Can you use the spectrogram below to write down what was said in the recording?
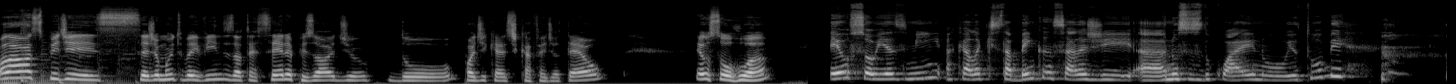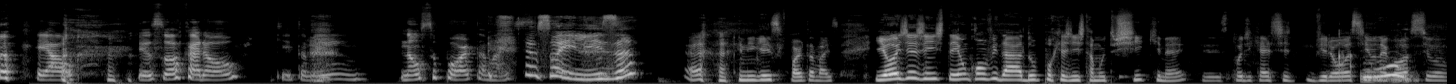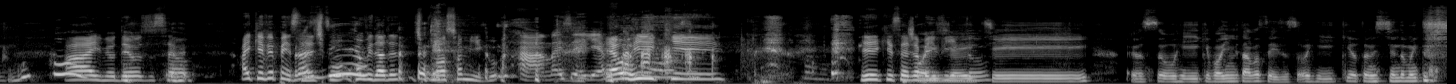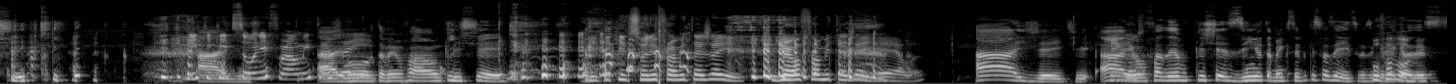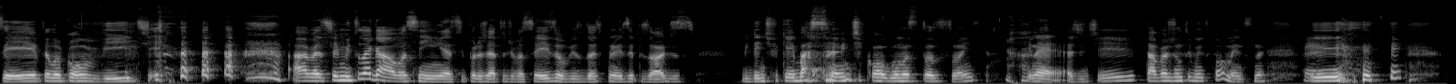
Olá, hóspedes! Sejam muito bem-vindos ao terceiro episódio do podcast Café de Hotel. Eu sou o Juan. Eu sou Yasmin, aquela que está bem cansada de uh, anúncios do Quai no YouTube. Real. Eu sou a Carol, que também não suporta mais. Eu sou a Elisa. É, ninguém suporta mais. E hoje a gente tem um convidado, porque a gente tá muito chique, né? Esse podcast virou assim um negócio. Ai, meu Deus do céu. Aí quem vê pensa, né? Tipo, o convidado é tipo nosso amigo. Ah, mas ele é. É o Rick! Rick, seja bem-vindo. Gente, eu sou o Rick, vou imitar vocês. Eu sou o Rick, eu tô me sentindo muito chique. Rick Ai, Kitsune from Itajaí. Ai, vou, também vou falar um clichê. Rick Kitsune from Itajaí. Girl from Itajaí, é ela. Ai, gente. Ai, eu vou fazer um clichêzinho também, que sempre quis fazer isso. Mas eu Por queria favor. agradecer pelo convite. ah, mas achei muito legal, assim, esse projeto de vocês. Eu vi os dois primeiros episódios, me identifiquei bastante com algumas situações. Que, né, a gente tava junto em muitos momentos, né? É. E...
